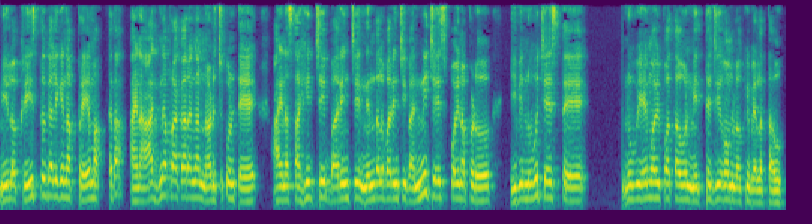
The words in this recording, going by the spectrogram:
నీలో క్రీస్తు కలిగిన ప్రేమ కదా ఆయన ఆజ్ఞ ప్రకారంగా నడుచుకుంటే ఆయన సహించి భరించి నిందలు భరించి ఇవన్నీ చేసిపోయినప్పుడు ఇవి నువ్వు చేస్తే నువ్వు ఏమైపోతావు? నిత్య జీవంలోకి వెళతావు.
